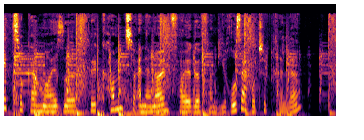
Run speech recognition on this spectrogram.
ihr Zuckermäuse, willkommen zu einer neuen Folge von Die rosarote Brille.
